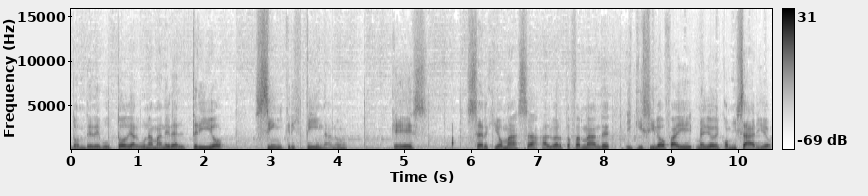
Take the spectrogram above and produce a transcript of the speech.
donde debutó de alguna manera el trío sin Cristina, ¿no? que es Sergio Massa, Alberto Fernández y Kisilov ahí medio de comisario,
